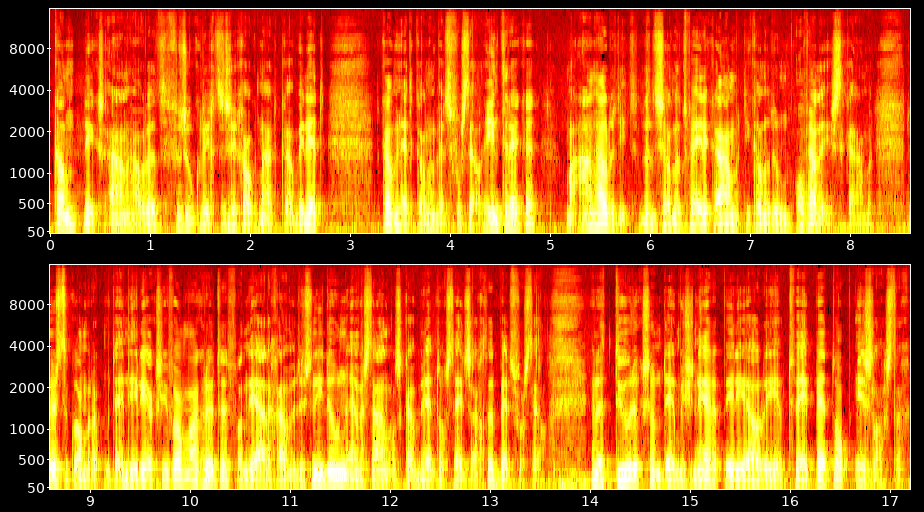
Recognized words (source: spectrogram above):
kan niks aanhouden. Het verzoek richtte zich ook naar het kabinet. Het kabinet kan een wetsvoorstel intrekken, maar aanhouden niet. Dat is aan de Tweede Kamer, die kan het doen, of aan de Eerste Kamer. Dus toen kwam er ook meteen die reactie van Mark Rutte: van ja, dat gaan we dus niet doen. En we staan als kabinet nog steeds achter het wetsvoorstel. En natuurlijk, zo'n demissionaire periode, je hebt twee pet op, is lastig.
